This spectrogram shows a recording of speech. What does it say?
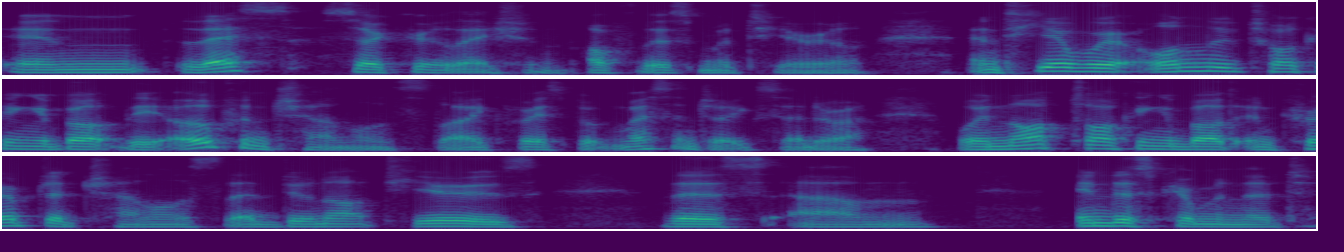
in less circulation of this material. And here we're only talking about the open channels like Facebook Messenger, etc. We're not talking about encrypted channels that do not use this um, indiscriminate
